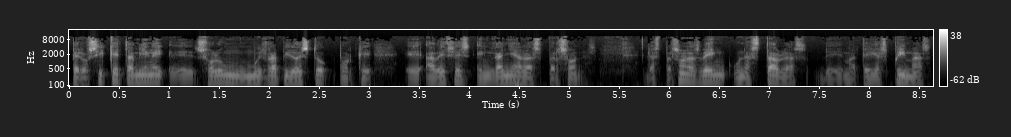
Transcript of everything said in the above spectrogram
pero sí que también hay, eh, solo muy rápido esto, porque eh, a veces engaña a las personas. Las personas ven unas tablas de materias primas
